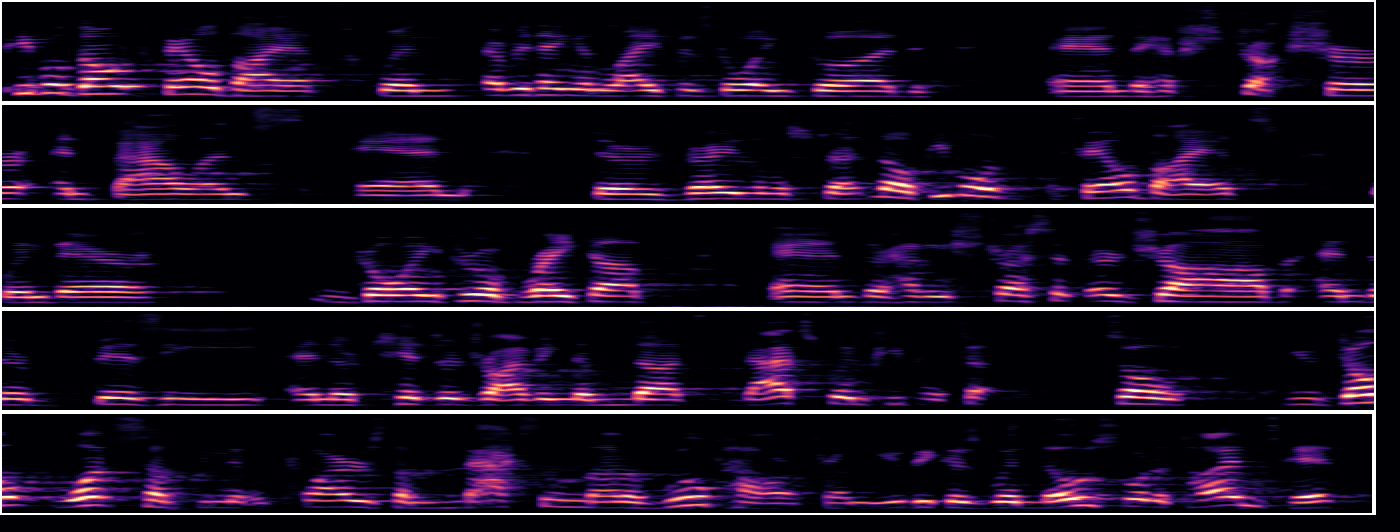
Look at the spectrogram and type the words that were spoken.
people don't fail diets when everything in life is going good and they have structure and balance and there's very little stress. No, people fail diets when they're going through a breakup and they're having stress at their job and they're busy and their kids are driving them nuts. That's when people fail. So you don't want something that requires the maximum amount of willpower from you because when those sort of times hit,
